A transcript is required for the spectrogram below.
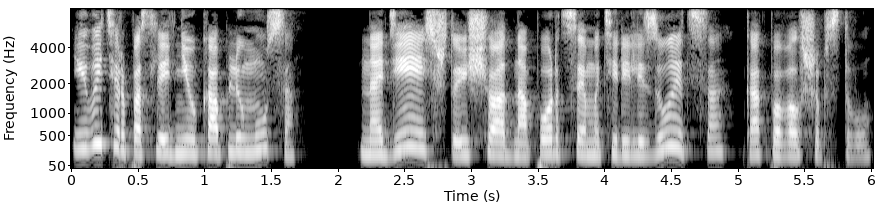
И вытер последнюю каплю муса, надеясь, что еще одна порция материализуется, как по волшебству.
